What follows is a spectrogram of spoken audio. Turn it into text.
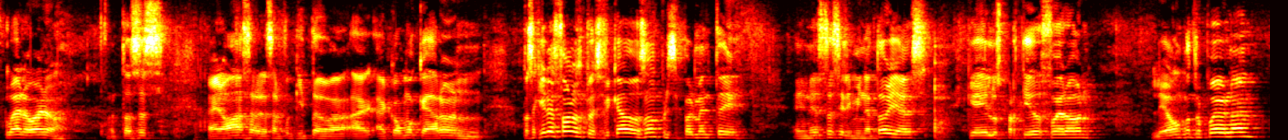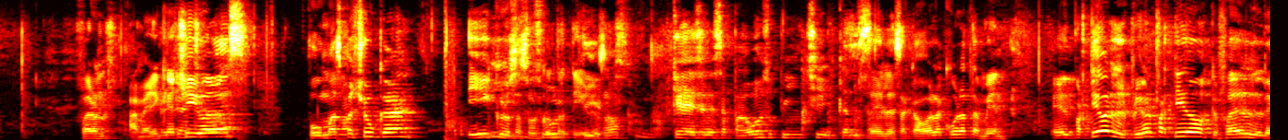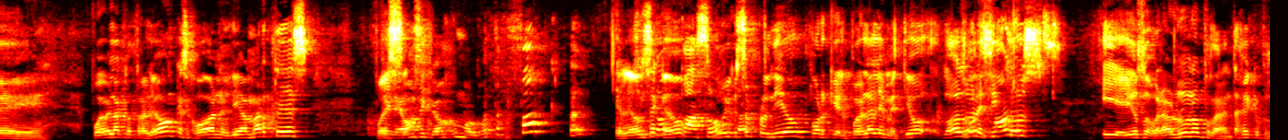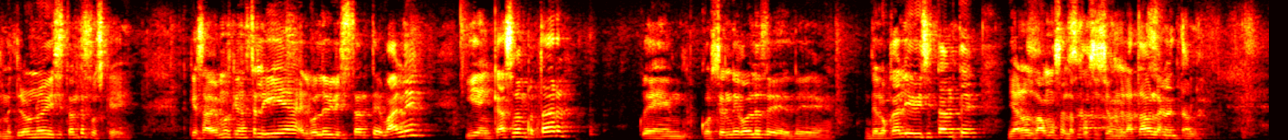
Bueno, bueno, entonces, bueno, vamos a regresar un poquito a, a- a cómo quedaron, pues a quiénes fueron los clasificados, ¿no? Principalmente en estas eliminatorias, que los partidos fueron León contra Puebla, fueron América América, Chivas, Pumas Pachuca y Cruz Azul contra Tigres, ¿no? Que se les apagó su pinche cansa. Se les acabó la cura también. El partido, el primer partido que fue el de Puebla contra León, que se jugaba en el día martes, pues... León se quedó como, what the fuck? El León se ¿Qué quedó pasó? muy sorprendido porque el Puebla le metió dos Dos golecitos y ellos lograron uno, pues la ventaja que pues metieron uno de visitante, pues que, que sabemos que en esta liguilla el gol de visitante vale y en caso de empatar, en cuestión de goles de, de, de local y visitante, ya nos vamos a la O sea, posición de a la tabla. de.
